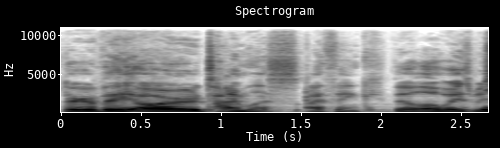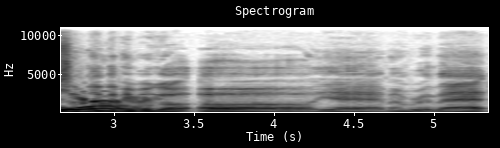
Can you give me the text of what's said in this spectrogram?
They're they are timeless. I think they'll always be They something that people go, "Oh, yeah, remember that."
